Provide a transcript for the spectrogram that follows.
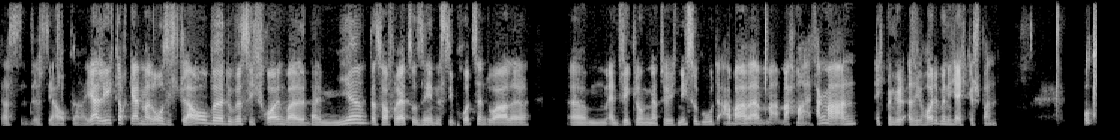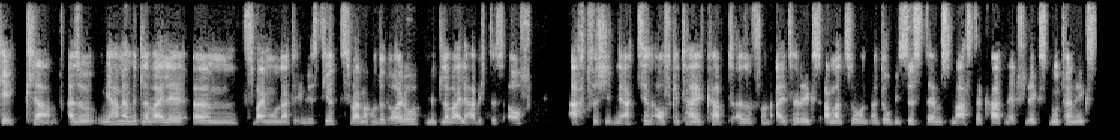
das, das ist die Hauptsache. Ja, leg doch gern mal los. Ich glaube, du wirst dich freuen, weil bei mir, das war vorherzusehen, ist die prozentuale ähm, Entwicklung natürlich nicht so gut. Aber äh, mach mal, fang mal an. Ich bin, also heute bin ich echt gespannt. Okay, klar. Also wir haben ja mittlerweile ähm, zwei Monate investiert, zweimal 100 Euro. Mittlerweile habe ich das auf acht verschiedene Aktien aufgeteilt gehabt, also von Alterix, Amazon, Adobe Systems, Mastercard, Netflix, Nutanix,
